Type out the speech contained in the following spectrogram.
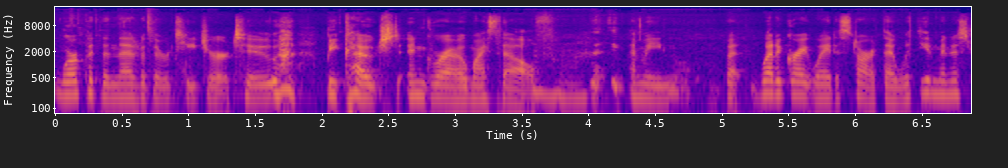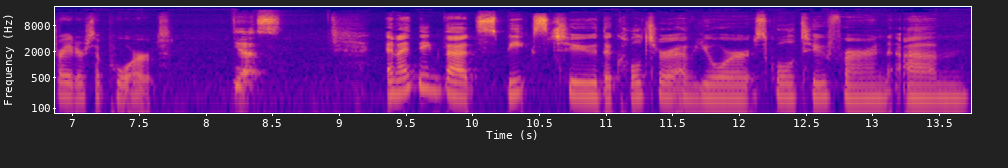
work with another teacher to be coached and grow myself. Mm-hmm. I mean, but what a great way to start though with the administrator support. Yes. And I think that speaks to the culture of your school too, Fern. Um,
